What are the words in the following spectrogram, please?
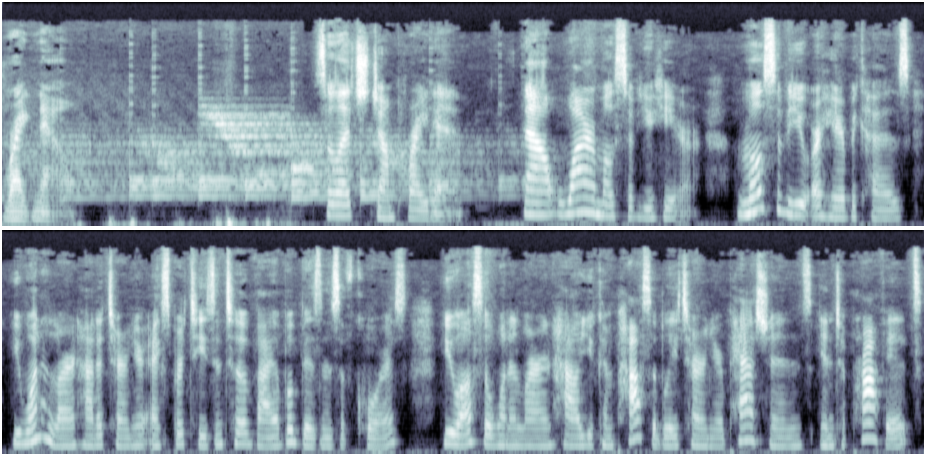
right now. So let's jump right in. Now, why are most of you here? Most of you are here because you want to learn how to turn your expertise into a viable business, of course. You also want to learn how you can possibly turn your passions into profits.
